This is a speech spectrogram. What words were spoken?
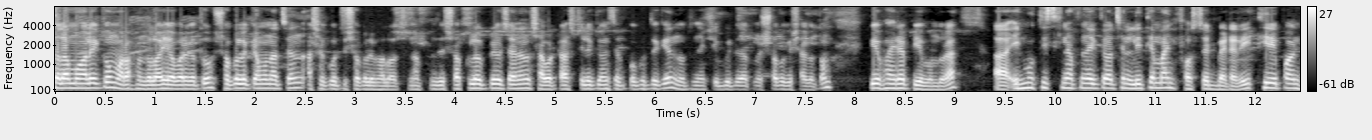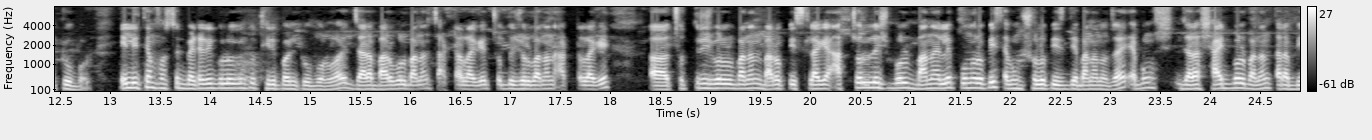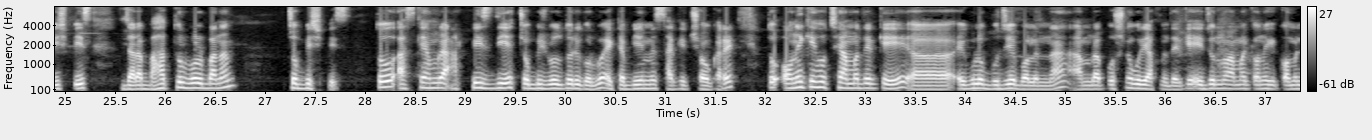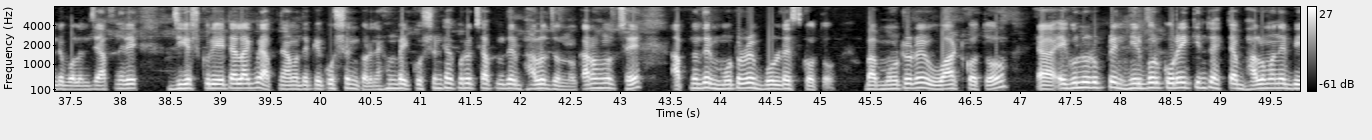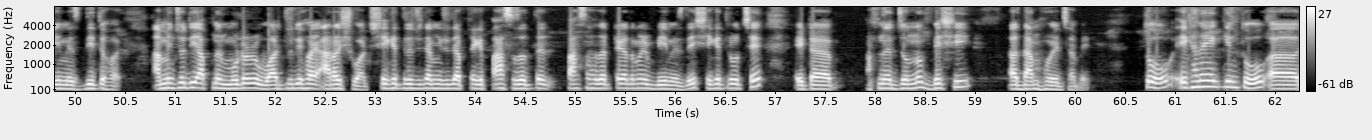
আসসালামু আলাইকুম রহমতুল্লাহি আবরকাত সকলে কেমন আছেন? আশা করছি সকলে ভালো আছেন। আপনাদের সকলের প্রিয় চ্যানেল সাবার ট্রাস্ট ইলেকট্রনিক্স এর পক্ষ থেকে নতুন একটি ভিডিও আপনার সবাইকে স্বাগতম। প্রিয় ভাইরা, প্রিয় বন্ধুরা এই মুহূর্তে স্ক্রিনে আপনারা দেখতে পাচ্ছেন lithium ion phosphate battery three point two volt এই লিথিয়াম ফসফেট ব্যাটারি গুলো কিন্তু থ্রি পয়েন্ট টু বোল্ট হয়। যারা বারো বোল বানান, চারটা লাগে, চব্বিশ বোল বানান, আটটা লাগে ছত্রিশ বোল বানান, বারো পিস লাগে, আটচল্লিশ বোল বানালে পনেরো পিস এবং ষোলো পিস দিয়ে বানানো যায়। এবং যারা ষাট বোল বানান, তারা বিশ পিস যারা বাহাত্তর বোল বানান, চব্বিশ পিস তো আজকে আমরা আট পিস দিয়ে চব্বিশ বল তৈরি করব একটা বিএমএস সার্কিট সহকারে। তো অনেকে হচ্ছে আমাদেরকে এগুলো বুঝিয়ে বলেন না। আমরা প্রশ্ন করি আপনাদেরকে। এই জন্য আমাকে অনেকে কমেন্টে বলেন যে, আপনারা জিজ্ঞেস করি এটা লাগবে, আপনি আমাদেরকে কোশ্চেন করেন। এখন ভাই কোশ্চেনটা করেছে আপনাদের ভালোর জন্য। কারণ হচ্ছে আপনাদের মোটরের ভোল্টেজ কত বা মোটরের ওয়াট কত এগুলোর উপরে নির্ভর করেই কিন্তু একটা ভালো মানের বিএমএস দিতে হয়। আমি যদি আপনার মোটরের ওয়াট যদি হয় আড়াইশো ওয়াট সেক্ষেত্রে যদি আমি যদি আপনাকে পাঁচ হাজার পাঁচ হাজার টাকা দামের বিএমএস দিই, সেক্ষেত্রে হচ্ছে এটা আপনার জন্য বেশি দাম হয়ে যাবে। তো এখানে কিন্তু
